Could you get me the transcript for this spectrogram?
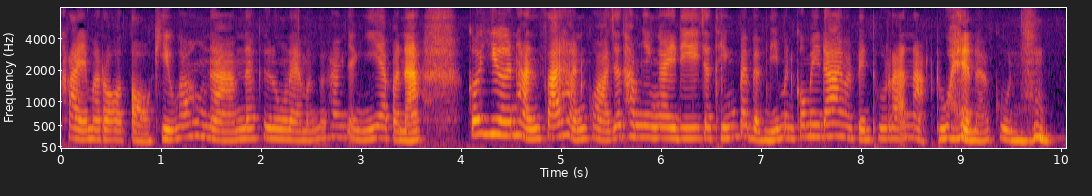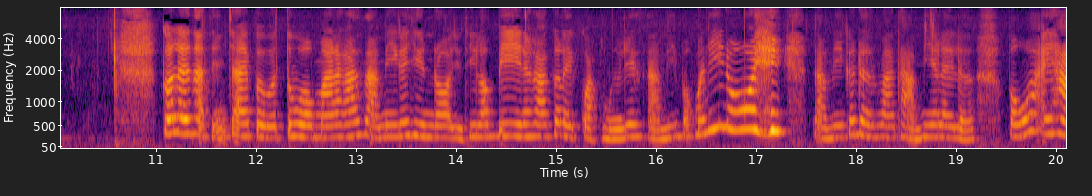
ใครมารอต่อคิวเข้าห้องน้ำนะคือโรงแรมมันก็ข้างจะเงียบอะนะก็ยืนหันซ้ายายหันขวาจะทำยังไงดี จะทิ้งไปแบบนี้มันก็ไม่ได้มันเป็นธุระหนักด้วยนะคุณ ก็เลยตัดสินใจเปิดประตูออกมานะคะ สามีก็ยืนรออยู่ที่ล็อบบี้นะคะ ก็เลยกวักมือเรียกสามีบอกมานี่หน่อย สามีก็เดินมาถามมีอะไรเหรอบอกว่าไอหา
